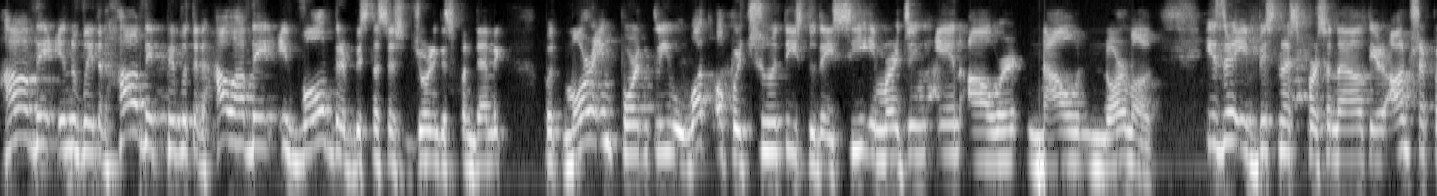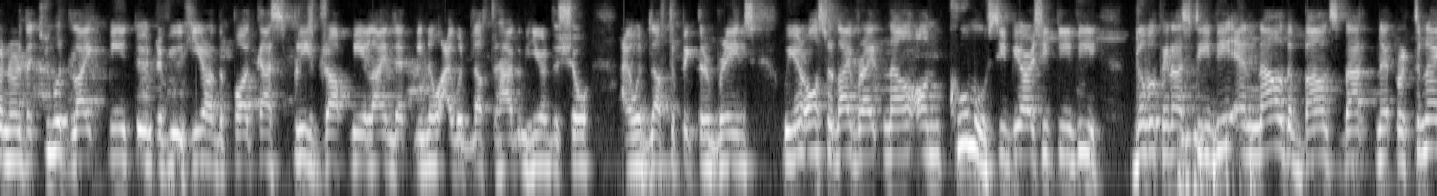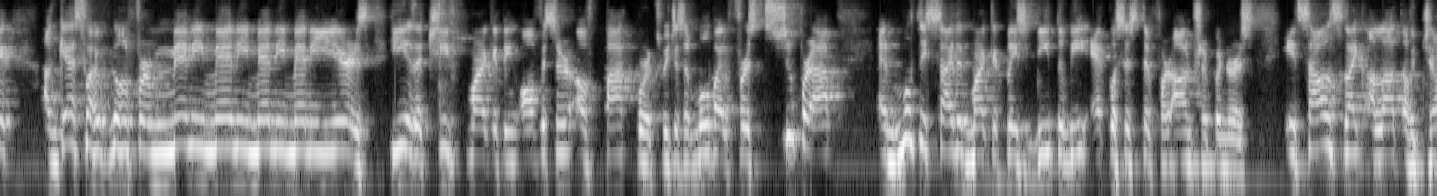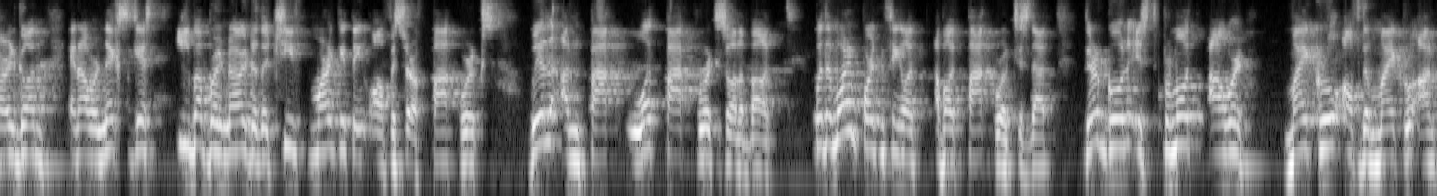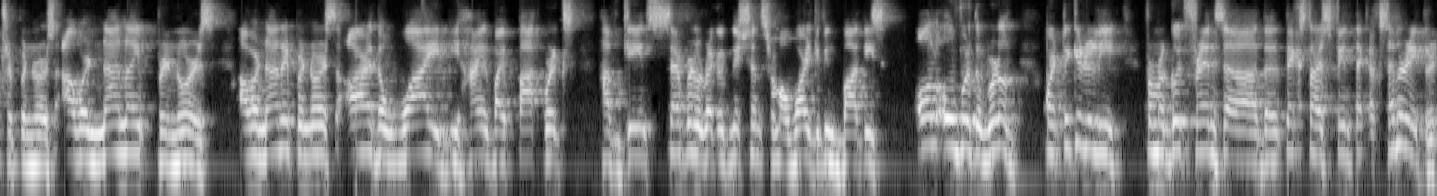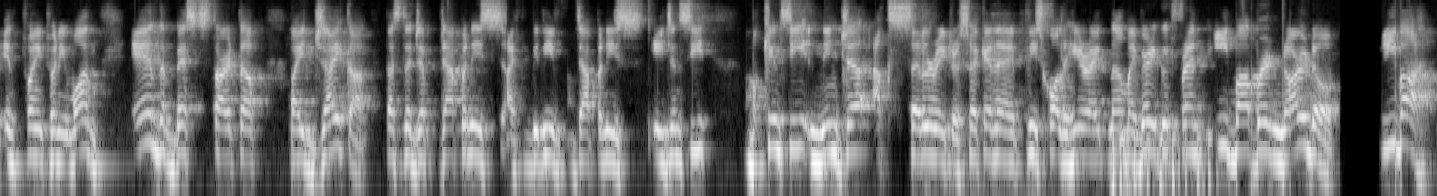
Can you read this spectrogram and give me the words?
How have they innovated? How have they pivoted? How have they evolved their businesses during this pandemic? But more importantly, what opportunities do they see emerging in our now normal? Is there a business personality or entrepreneur that you would like me to interview here on the podcast? Please drop me a line. Let me know. I would love to have them here on the show. I would love to pick their brains. We are also live right now on Kumu, CBRC TV, Global Pinas TV, and now the Bounce Back Network. Tonight, a guest who I've known for many, many, many, many years. He is a chief marketing officer of Packworks, which is a mobile first super app and multi-sided marketplace B2B ecosystem for entrepreneurs. It sounds like a lot of jargon. And our next guest, Iba Bernardo, the chief marketing officer of Packworks, will unpack what Packworks is all about. But the more important thing about, about Packworks is that their goal is to promote our micro of the micro entrepreneurs, our nanaypreneurs. Our nanaypreneurs are the why behind why Packworks have gained several recognitions from award-giving bodies all over the world, particularly from our good friends, uh, the Techstars FinTech Accelerator in 2021, and the best startup by JICA. That's the Jap- Japanese, I believe, Japanese agency. McKinsey Ninja Accelerator. So can I please call here right now my very good friend Iba Bernardo. Iba,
